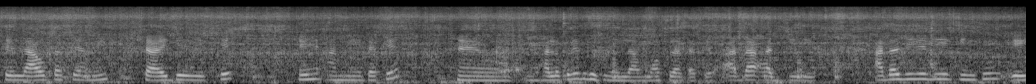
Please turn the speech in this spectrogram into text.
সেই লাউটাকে আমি সাইডে রেখে আমি এটাকে ভালো করে ভেজে নিলাম মশলাটাকে, আদা আর জিরে। আদা, জিরে দিয়ে কিন্তু এই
